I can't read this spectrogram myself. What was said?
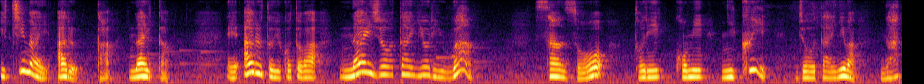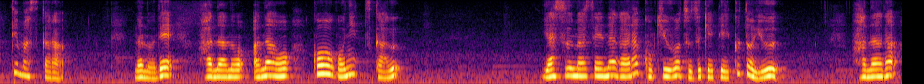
1枚あるかないか、えあるということはない状態よりは酸素を取り込みにくい状態にはなってますから。なので鼻の穴を交互に使う。休ませながら呼吸を続けていくという。鼻が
